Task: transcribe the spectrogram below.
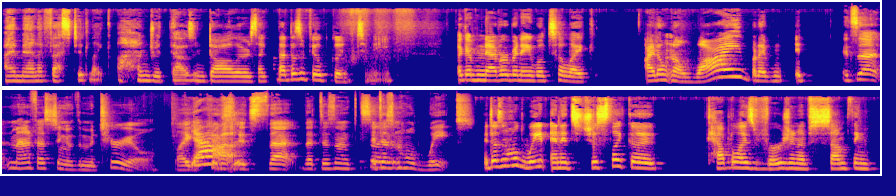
I manifested like a hundred thousand dollars. Like that doesn't feel good to me. Like I've never been able to like I don't know why, but I've it It's that manifesting of the material. Like Yeah. it's, it's that that doesn't it doesn't hold weight. it doesn't hold weight and it's just like a capitalized version of something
